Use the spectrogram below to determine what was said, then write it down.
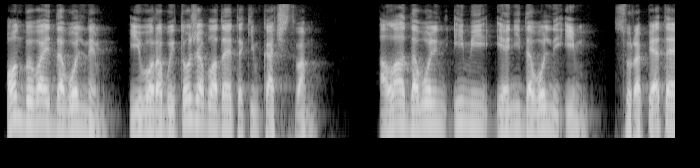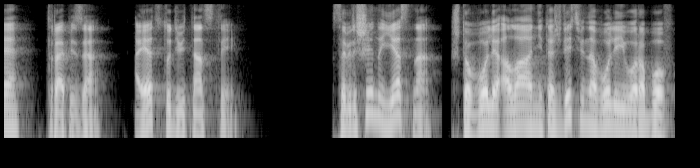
Он бывает довольным, и его рабы тоже обладают таким качеством. Аллах доволен ими, и они довольны им. Сура 5, Трапеза, аят 119. Совершенно ясно, что воля Аллаха не тождественна воле его рабов,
